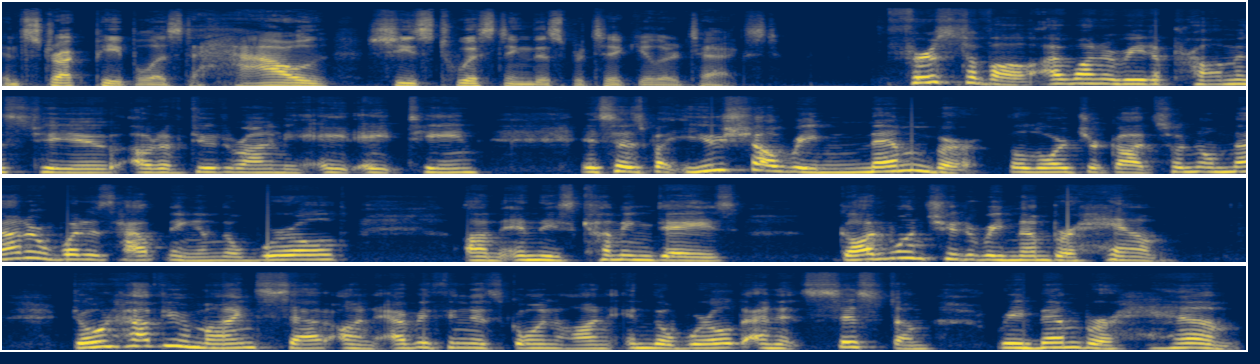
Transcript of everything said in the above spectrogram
instruct people as to how she's twisting this particular text. First of all, I want to read a promise to you out of Deuteronomy 8:18. It says, "But you shall remember the Lord your God." So no matter what is happening in the world um, in these coming days, God wants you to remember Him. Don't have your mind set on everything that's going on in the world and its system. Remember Him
